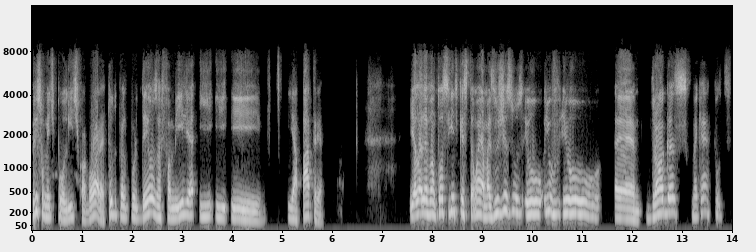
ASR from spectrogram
principalmente político agora, tudo por, Deus, a família e, e, e, e, a pátria. E ela levantou a seguinte questão: é, mas o Jesus o, e o, e o é, drogas, como é que é? Putz.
